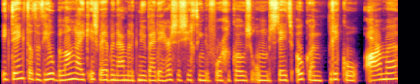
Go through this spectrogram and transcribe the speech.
ik denk dat het heel belangrijk is. We hebben namelijk nu bij de Hersenstichting ervoor gekozen om steeds ook een prikkelarme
